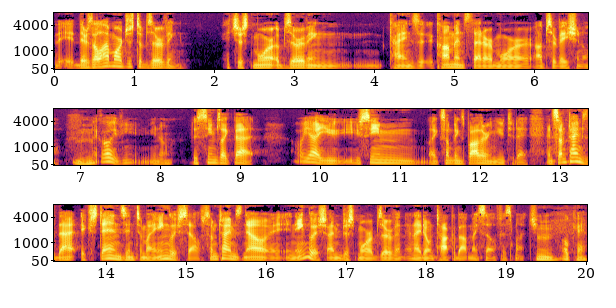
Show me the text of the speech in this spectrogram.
there's a lot more just observing. It's just more observing kinds of comments that are more observational. Mm-hmm. Like, oh, you, you know, this seems like that oh yeah, you, you seem like something's bothering you today. And sometimes that extends into my English self. Sometimes now in English, I'm just more observant and I don't talk about myself as much. Mm, okay.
